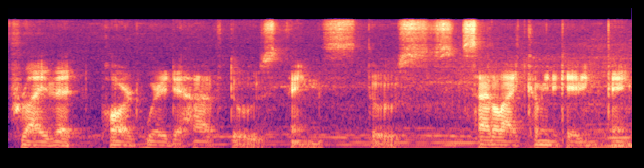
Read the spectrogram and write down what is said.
private part where they have those things, those satellite communicating thing.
